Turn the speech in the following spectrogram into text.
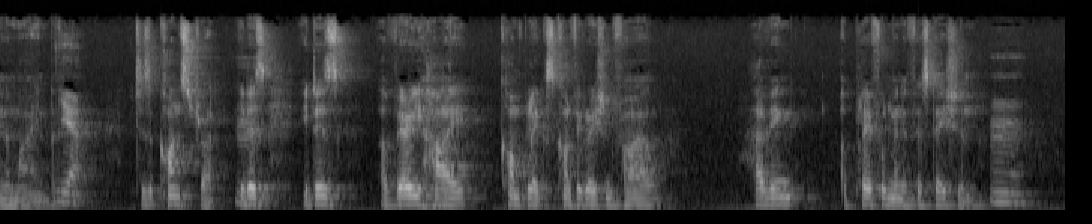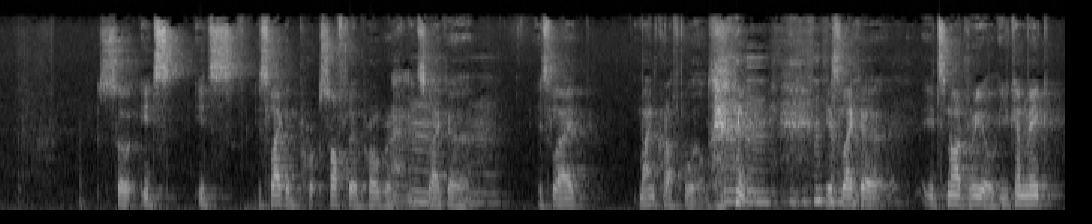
in a mind. Yeah. which is a construct. It Mm. is it is a very high complex configuration file having a playful manifestation. Mm, so it's it's it's like a pro- software program. It's mm, like a mm, it's like minecraft world. Mhm. it's like a it's not real. You can make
